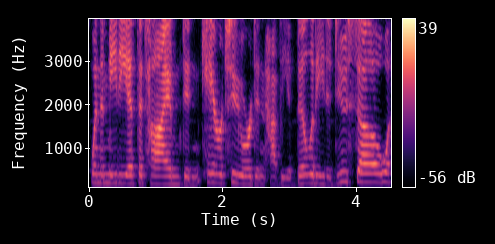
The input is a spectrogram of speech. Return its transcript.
when the media at the time didn't care to or didn't have the ability to do so,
